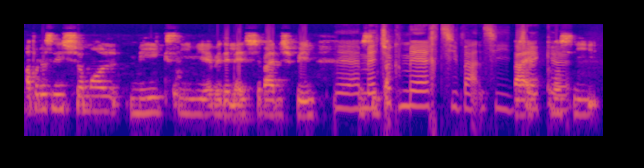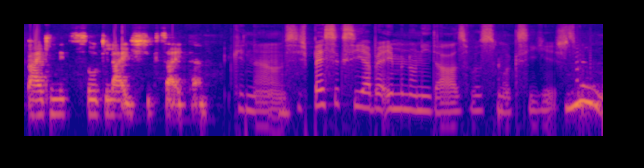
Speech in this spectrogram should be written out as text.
Aber das ist schon mal mehr gewesen, wie bei den letzten beiden Spielen, ja, man hat schon gemerkt, sie, sie checken wo sie eigentlich nicht so die Leistung gezeigt haben. Genau, es ist besser gewesen, aber immer noch nicht das, was es mal war. Mhm.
